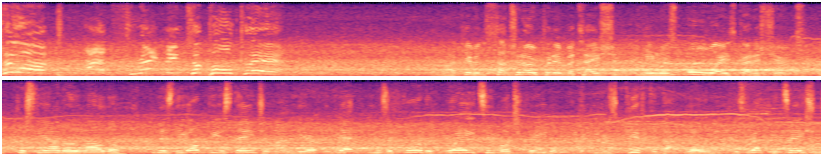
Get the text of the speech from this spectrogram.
Two up and to clear. Ah, given such an open invitation, he was always going to shoot. Cristiano Ronaldo is the obvious danger man here, and yet he was afforded way too much freedom. He was gifted that goal. His reputation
